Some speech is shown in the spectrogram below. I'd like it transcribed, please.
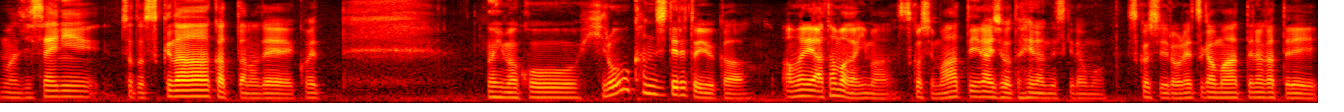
まあ、実際にちょっと少なかったのでこれ、まあ、今こう疲労を感じてるというかあまり頭が今少し回っていない状態なんですけども少しろれつが回ってなかったり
